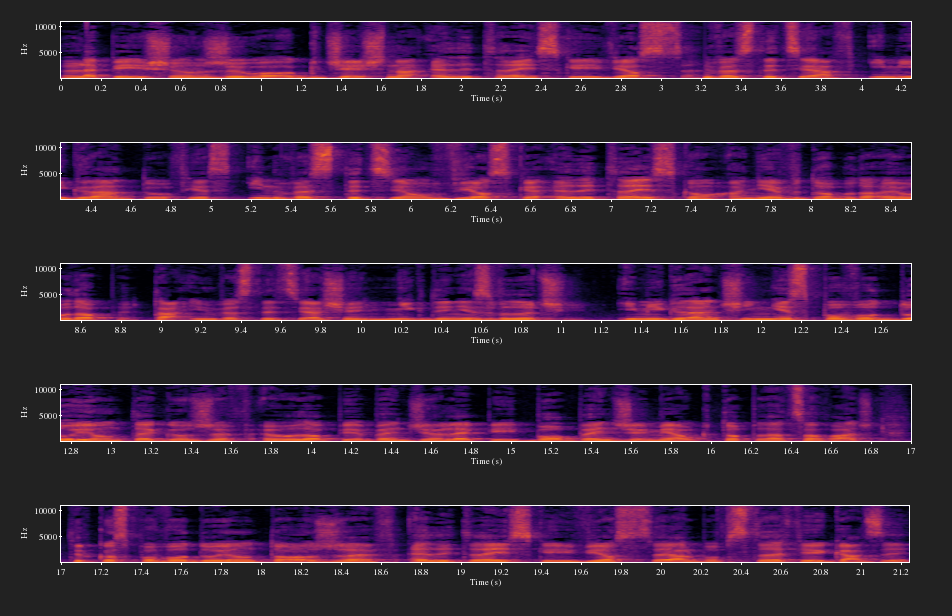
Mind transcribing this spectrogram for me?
lepiej się żyło gdzieś na erytrejskiej wiosce. Inwestycja w imigrantów jest inwestycją w wioskę erytrejską, a nie w dobro Europy. Ta inwestycja się nigdy nie zwróci. Imigranci nie spowodują tego, że w Europie będzie lepiej, bo będzie miał kto pracować, tylko spowodują to, że w erytrejskiej wiosce albo w strefie gazy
